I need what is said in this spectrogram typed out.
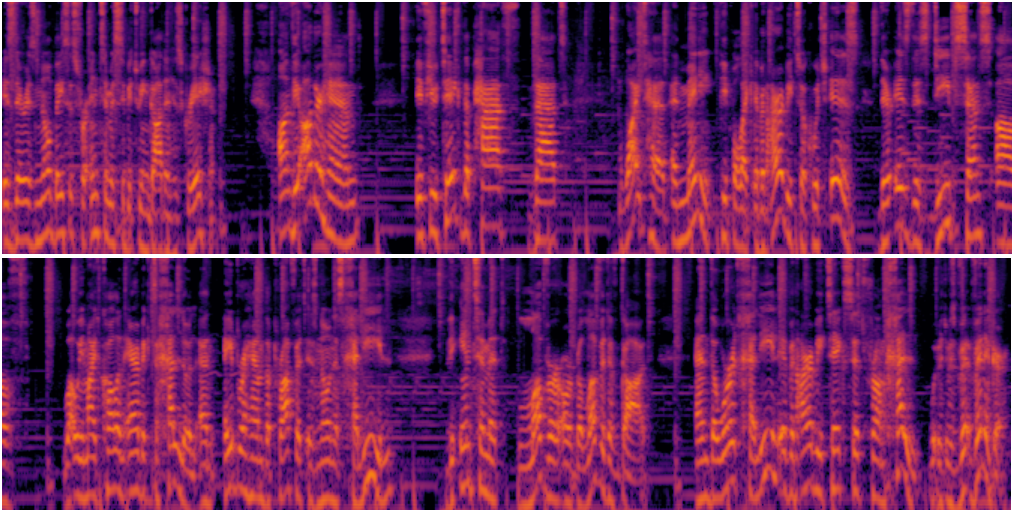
is there is no basis for intimacy between God and his creation. On the other hand, if you take the path that Whitehead and many people like Ibn Arabi took, which is there is this deep sense of what we might call in Arabic takhallul, and Abraham the prophet is known as Khalil, the intimate lover or beloved of God. And the word Khalil, Ibn Arabi takes it from khal, which is vinegar,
